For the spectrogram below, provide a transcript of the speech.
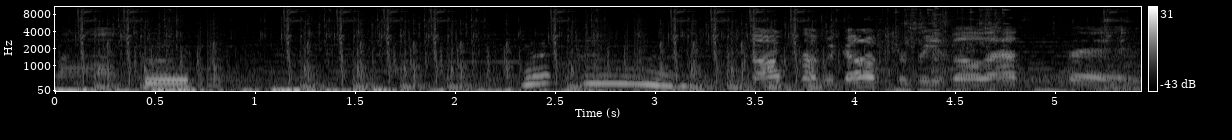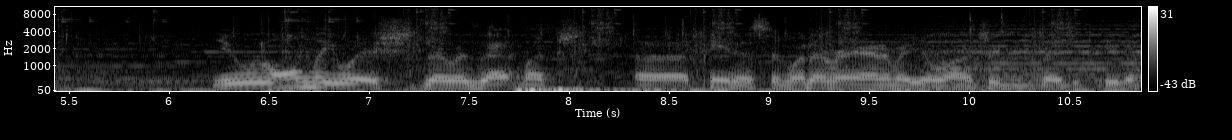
Uh, Food. it's not coming up for me though, that's the thing. You only wish there was that much uh, penis in whatever anime you're watching, Veggie Pita.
